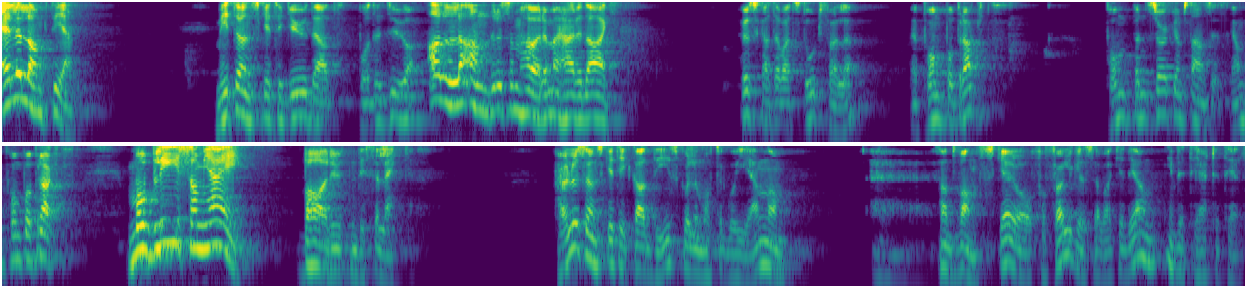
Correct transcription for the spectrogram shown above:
eller langt igjen Mitt ønske til Gud er at både du og alle andre som hører meg her i dag Husk at det var et stort følge med pomp og prakt pomp and circumstances, pomp og prakt, må bli som jeg, bare uten disse lenkene. Paulus ønsket ikke at de skulle måtte gå gjennom eh, sånn vansker og forfølgelse. Var ikke det han inviterte til,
